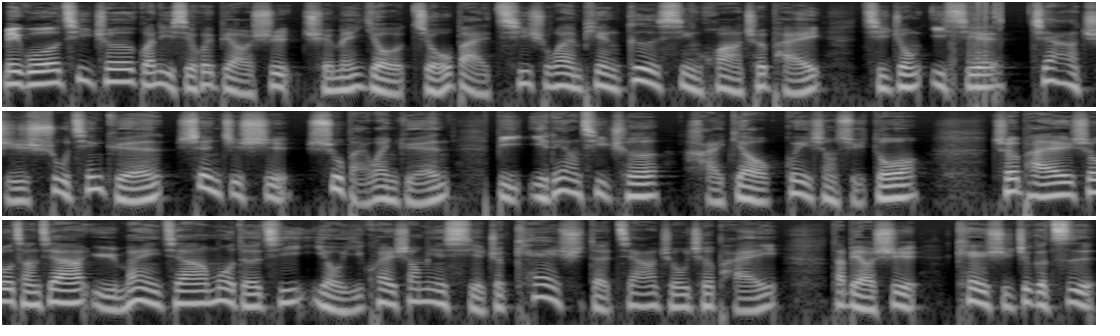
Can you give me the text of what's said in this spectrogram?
美国汽车管理协会表示，全美有九百七十万片个性化车牌，其中一些价值数千元，甚至是数百万元，比一辆汽车还要贵上许多。车牌收藏家与卖家莫德基有一块上面写着 “cash” 的加州车牌，他表示。Cash 这个字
